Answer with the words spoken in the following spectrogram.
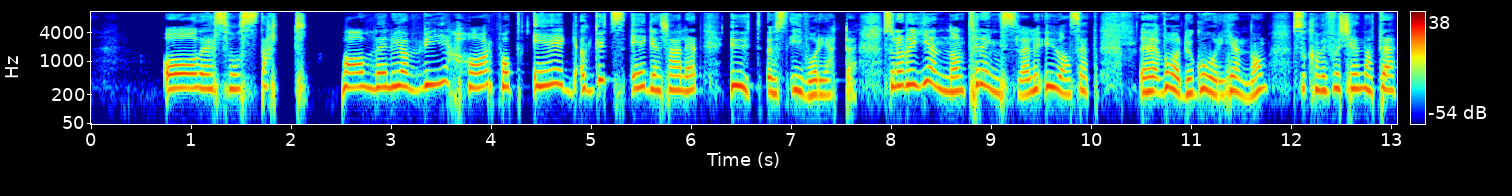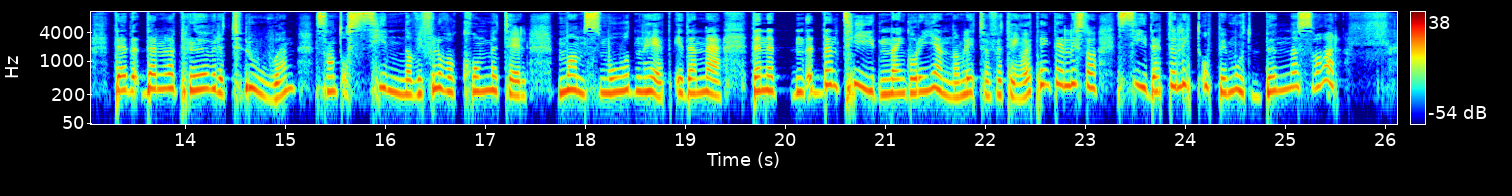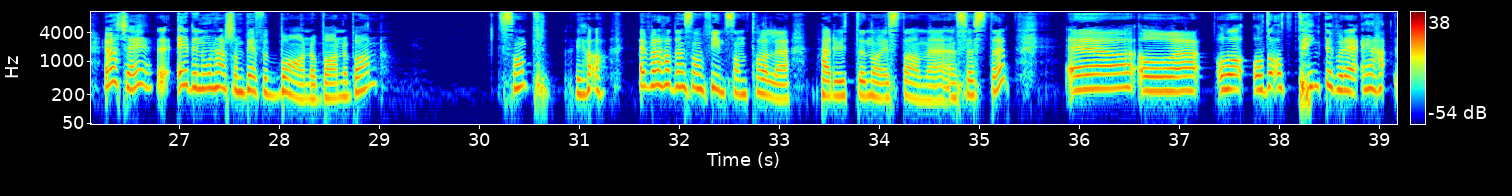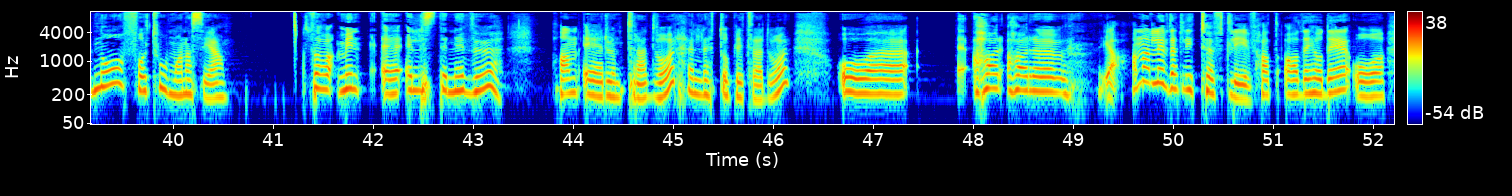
Å, det er så sterkt. Halleluja. Vi har fått eg, Guds egen kjærlighet utøst i våre hjerter. Så når du er gjennom trengsel, eller uansett eh, hva du går igjennom, så kan vi få kjenne at det, det, denne prøvede troen sant, og sinnet vi får lov å komme til manns modenhet i denne, denne, den tiden den går igjennom litt tøffe ting. Og Jeg tenkte jeg har lyst til å si dette litt opp imot bønnesvar. Jeg vet ikke, Er det noen her som ber for barn og barnebarn? Sant? Ja. Jeg bare hadde en sånn fin samtale her ute nå i stad med en søster. Eh, og, og, og, da tenkte jeg på det jeg, Nå, for to måneder siden, så min eh, eldste nevø Han er rundt 30 år, eller lett opp litt 30 år. Og eh, har, har, eh, ja, han har levd et litt tøft liv. Hatt ADHD og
